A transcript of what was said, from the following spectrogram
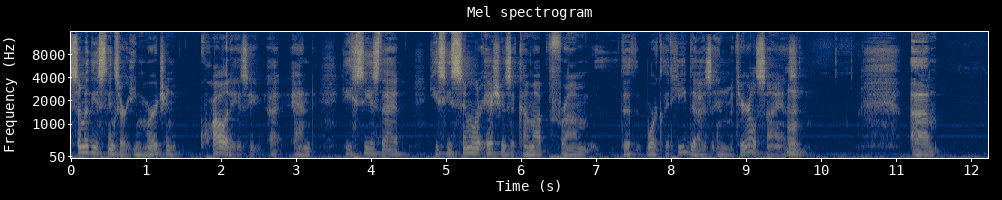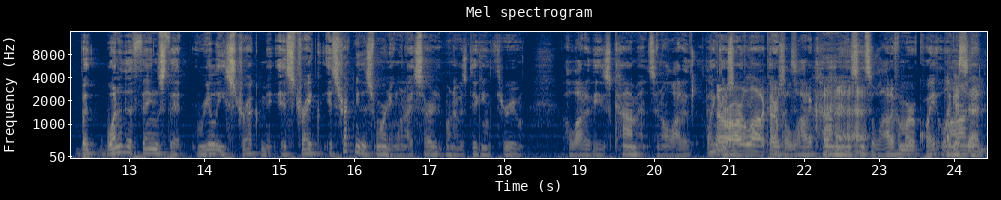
Some of these things are emergent qualities, he, uh, and he sees that he sees similar issues that come up from the work that he does in material science. Um, but one of the things that really struck me it strike it struck me this morning when I started when I was digging through a lot of these comments and a lot of And like there are a lot of there's comments. a lot of comments and a lot of them are quite long like I said,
